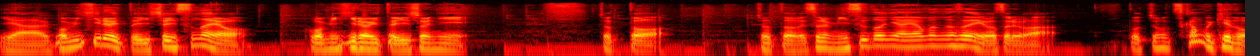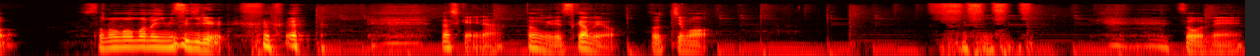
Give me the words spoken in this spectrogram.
いやー、ゴミ拾いと一緒にすなよ。ゴミ拾いと一緒に。ちょっと、ちょっと、それミスドに謝んなさいよ、それは。どっちも掴むけど、そのままの意味すぎる。確かにな。トングで掴むよ。どっちも。そうね。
